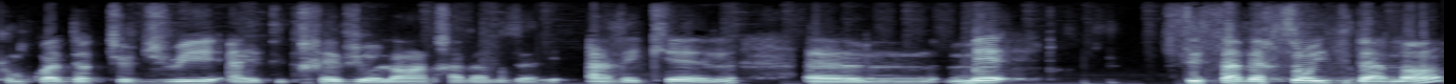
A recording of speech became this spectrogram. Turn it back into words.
comme quoi Dr. Dre a été très violent à travers les années avec elle. Euh, mais c'est sa version évidemment.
